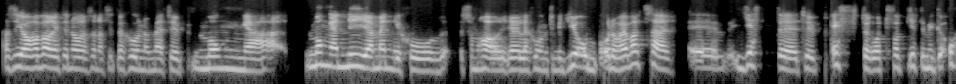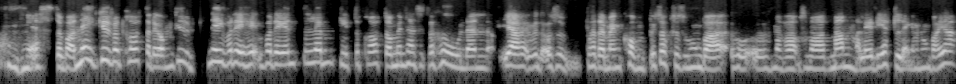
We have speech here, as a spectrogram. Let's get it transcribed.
Alltså jag har varit i några sådana situationer med typ många många nya människor som har relation till mitt jobb och då har jag varit så här eh, jätte, typ efteråt fått jättemycket ångest och bara nej gud vad pratade jag om? Gud, nej var det, var det inte lämpligt att prata om i den här situationen? Ja, och så pratade jag med en kompis också som hon bara, som har varit mammaledig jättelänge, men hon bara ja,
